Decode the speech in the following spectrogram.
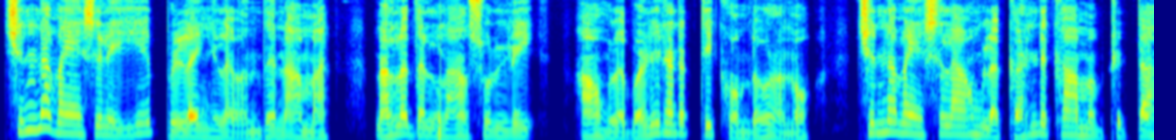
சின்ன வயசுலேயே பிள்ளைங்களை வந்து நாம நல்லதெல்லாம் சொல்லி அவங்கள வழிநடத்தி கொண்டு வரணும். சின்ன வயசுல அவங்கள கண்டுக்காம விட்டுட்டா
